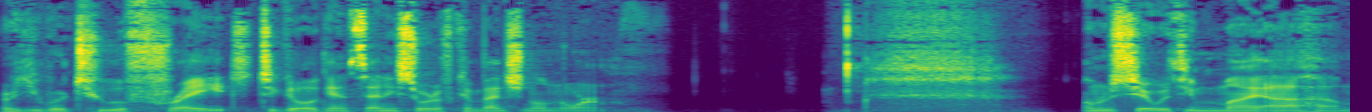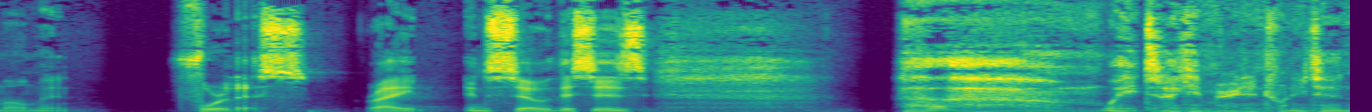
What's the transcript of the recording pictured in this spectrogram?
or you were too afraid to go against any sort of conventional norm. I'm going to share with you my aha moment for this, right? And so this is, uh, wait, did I get married in 2010?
